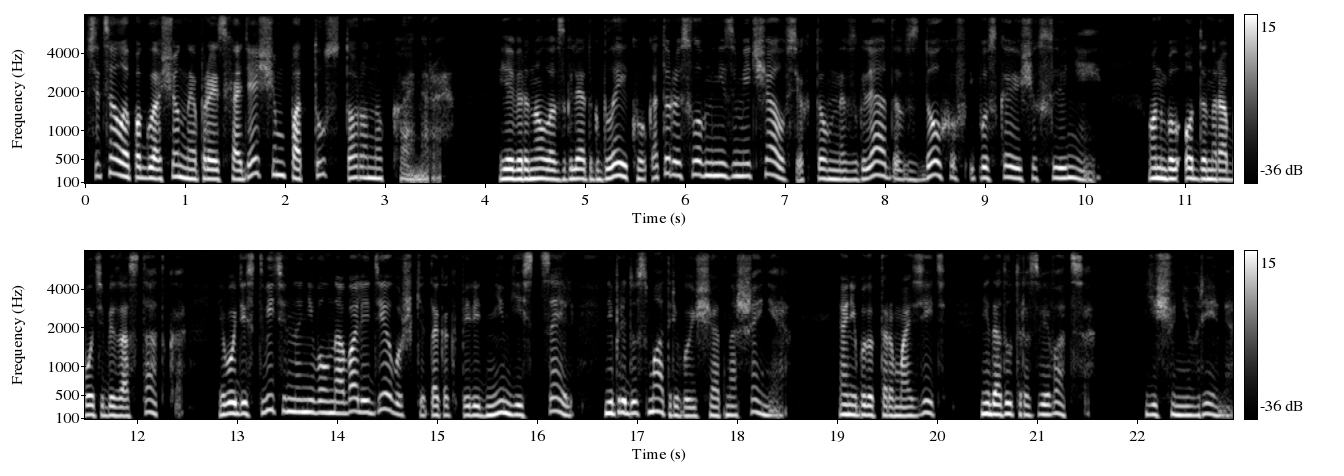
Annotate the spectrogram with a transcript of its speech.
всецело поглощенные происходящим по ту сторону камеры. Я вернула взгляд к Блейку, который словно не замечал всех томных взглядов, вздохов и пускающих слюней. Он был отдан работе без остатка. Его действительно не волновали девушки, так как перед ним есть цель, не предусматривающая отношения. Они будут тормозить, не дадут развиваться. Еще не время.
